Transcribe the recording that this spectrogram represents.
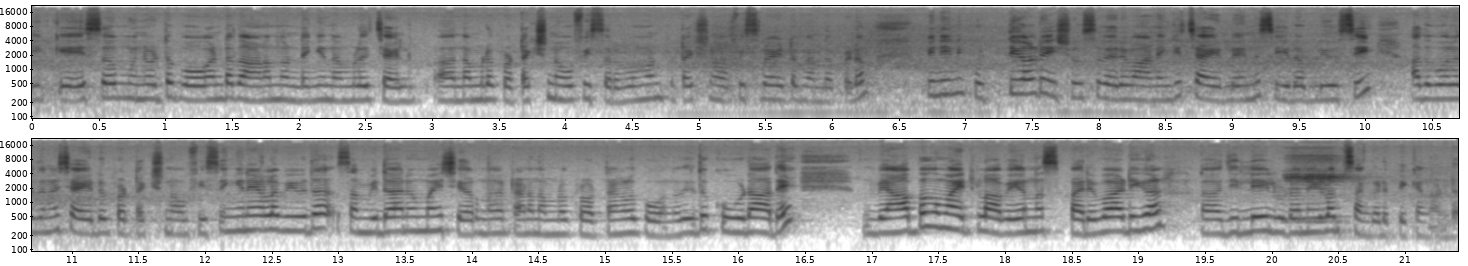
ഈ കേസ് മുന്നോട്ട് പോകേണ്ടതാണെന്നുണ്ടെങ്കിൽ നമ്മൾ ചൈൽഡ് നമ്മുടെ പ്രൊട്ടക്ഷൻ ഓഫീസർ വുമൺ പ്രൊട്ടക്ഷൻ ഓഫീസറുമായിട്ട് ബന്ധപ്പെടും. പിന്നെ ഇനി കുട്ടികളുടെ ഇഷ്യൂസ് വരുവാണെങ്കിൽ child line C W C അതുപോലെ തന്നെ ചൈൽഡ് പ്രൊട്ടക്ഷൻ ഓഫീസ് ഇങ്ങനെയുള്ള വിവിധ സംവിധാനവുമായി ചേർന്നിട്ടാണ് നമ്മുടെ പ്രവർത്തനങ്ങൾ പോകുന്നത്. ഇത് കൂടാതെ വ്യാപകമായിട്ടുള്ള അവയർനെസ് പരിപാടികൾ ജില്ലയിലുടനീളം സംഘടിപ്പിക്കുന്നുണ്ട്.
